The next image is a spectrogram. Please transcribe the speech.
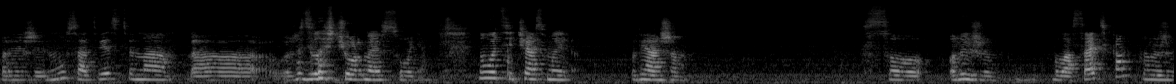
рыжий. Ну, соответственно, э, родилась черная Соня. Ну вот сейчас мы вяжем с рыжим волосатиком, рыжим,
